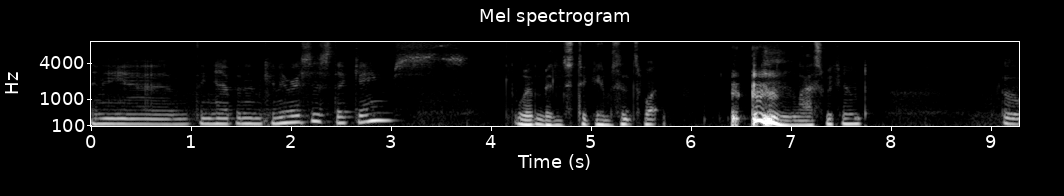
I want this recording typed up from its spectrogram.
Anything uh, happen in Kenny races, stick games? We haven't been stick games since what? Last weekend. Or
